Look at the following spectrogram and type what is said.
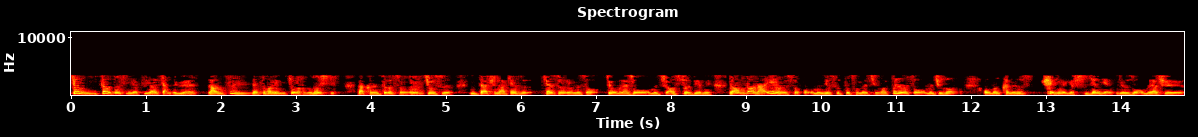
就你这个东西你要自己要讲的圆，然后你自己在这方面你做了很多东西，那可能这个时候就是你再去拿天使天使轮的时候，对我们来说我们主要是做这些。然后我们到拿 A 轮的时候，我们又是不同的情况。A 轮的时候，我们就说我们可能确定了一个时间点，就是说我们要去。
